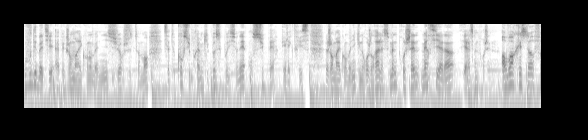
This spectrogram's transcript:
où vous débattiez avec Jean-Marie Colombani sur justement cette Cour suprême qui peut se positionner en super électrice. Jean-Marie Colombani qui nous rejoindra la semaine prochaine. Merci Alain et à la semaine prochaine. Au revoir Christophe.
